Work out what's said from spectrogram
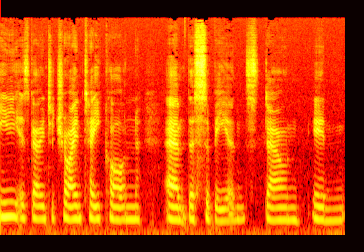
he is going to try and take on um, the Sabaeans down in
